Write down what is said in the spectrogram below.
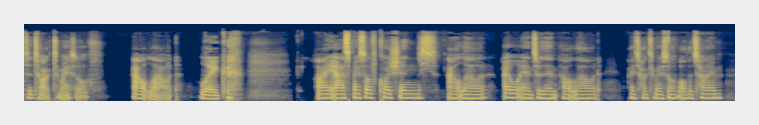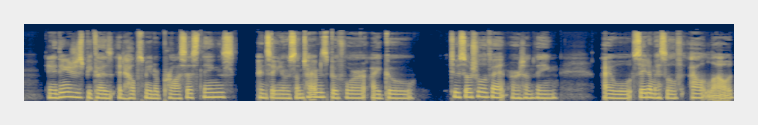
to talk to myself out loud. Like, I ask myself questions out loud. I will answer them out loud. I talk to myself all the time. And I think it's just because it helps me to process things. And so, you know, sometimes before I go to a social event or something, I will say to myself out loud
